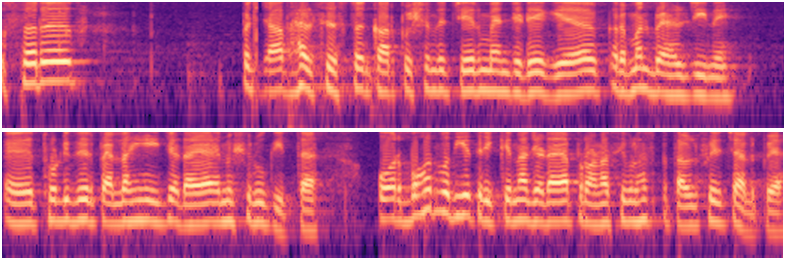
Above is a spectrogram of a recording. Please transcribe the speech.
sir, Punjab health system corporation ਦੇ ਚੇਅਰਮੈਨ ਜਿਹੜੇ ਹੈਗੇ ਆ ਕਰਮਨ ਬਹਿਲ ਜੀ ਨੇ ਥੋੜੀ ਦੇਰ ਪਹਿਲਾਂ ਹੀ ਜਿਹੜਾ ਆ, ਇਹਨੂੰ ਸ਼ੁਰੂ ਕੀਤਾ। ਔਰ ਬਹੁਤ ਵਧੀਆ ਤਰੀਕੇ ਨਾਲ ਜਿਹੜਾ ਆ, ਪੁਰਾਣਾ ਸਿਵਲ ਹਸਪਤਾਲ ਫਿਰ ਚੱਲ ਪਿਆ।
